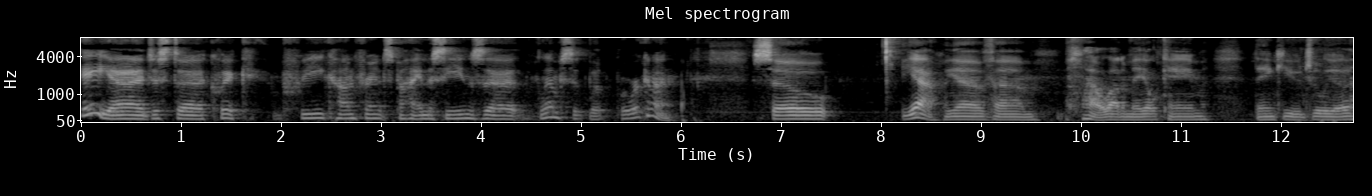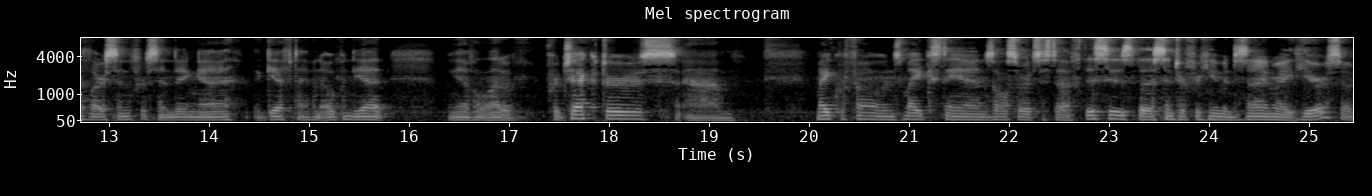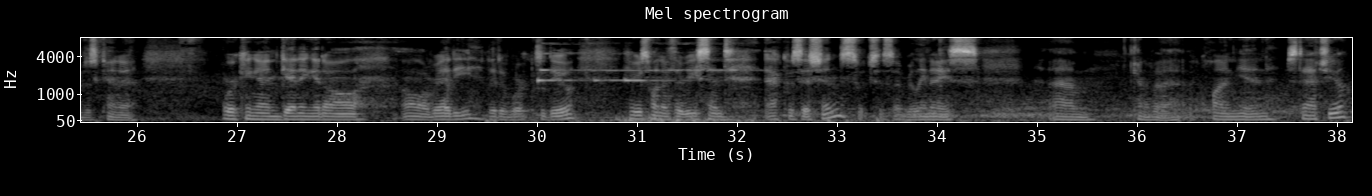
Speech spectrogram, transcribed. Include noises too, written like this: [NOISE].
Hey, uh, just a quick pre-conference behind the scenes uh, glimpse at what we're working on. So, yeah, we have, um, [LAUGHS] wow, a lot of mail came. Thank you, Julia Larson, for sending uh, a gift I haven't opened yet. We have a lot of projectors, um, microphones, mic stands, all sorts of stuff. This is the Center for Human Design right here, so just kind of working on getting it all all ready, a bit of work to do. Here's one of the recent acquisitions, which is a really nice um, kind of a Kuan Yin statue.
